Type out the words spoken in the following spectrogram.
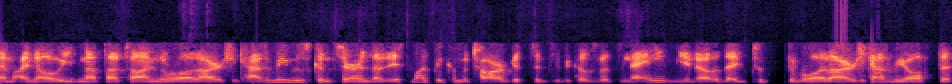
Um, I know even at that time, the Royal Irish Academy was concerned that it might become a target simply because of its name. You know, they took the Royal Irish Academy off the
